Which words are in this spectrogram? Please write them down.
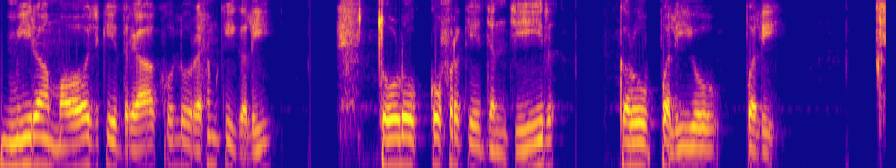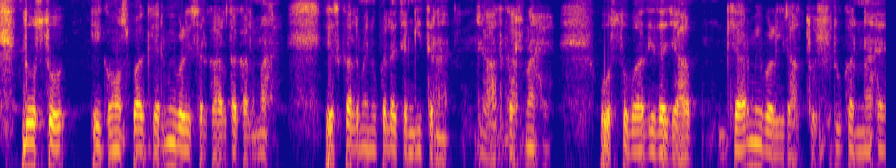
मीरा मौज के दरिया खोलो रहम की गली तोड़ो कुफर के जंजीर करो भलियो भली ਦੋਸਤੋ ਇਹ ਗੌਂਸ ਗੌਂਸਪਾ 11ਵੀਂ ਵਾਲੀ ਸਰਕਾਰ ਦਾ ਕਲਮਾ ਹੈ। ਇਸ ਕਲਮੇ ਨੂੰ ਪਹਿਲਾਂ ਚੰਗੀ ਤਰ੍ਹਾਂ ਯਾਦ ਕਰਨਾ ਹੈ। ਉਸ ਤੋਂ ਬਾਅਦ ਇਹਦਾ ਜਾਪ 11ਵੀਂ ਵਾਲੀ ਰਾਤ ਤੋਂ ਸ਼ੁਰੂ ਕਰਨਾ ਹੈ।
